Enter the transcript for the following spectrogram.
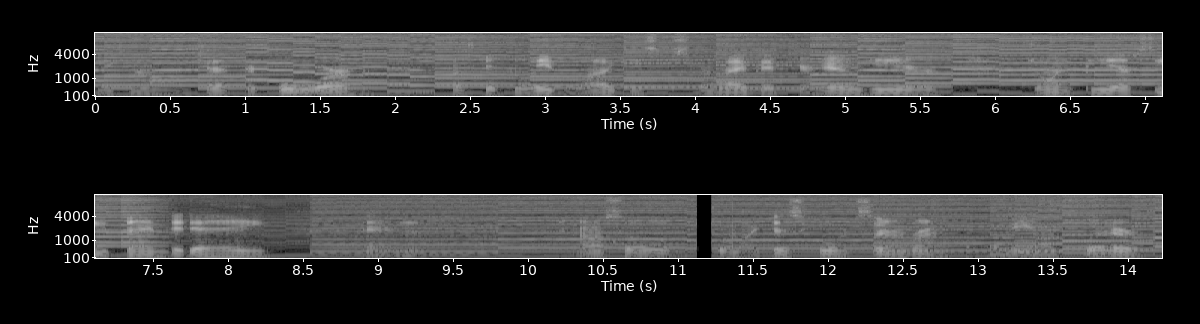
taking on Chapter 4. Don't forget to leave a like and subscribe if you're new here. Join the PFC fam today. Also join my Discord server and follow me on Twitter.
